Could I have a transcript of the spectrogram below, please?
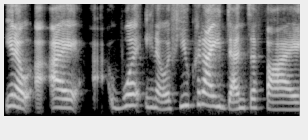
you know, I, what, you know, if you could identify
